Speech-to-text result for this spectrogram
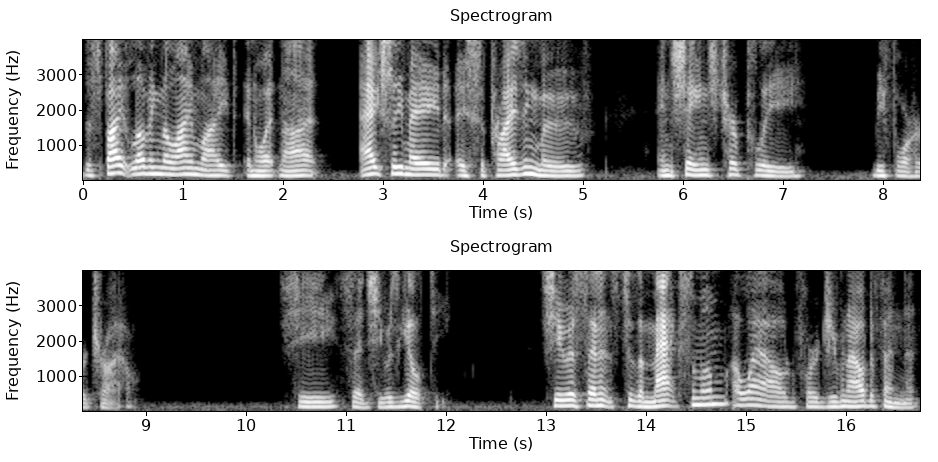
despite loving the limelight and whatnot, actually made a surprising move and changed her plea before her trial. She said she was guilty. She was sentenced to the maximum allowed for a juvenile defendant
